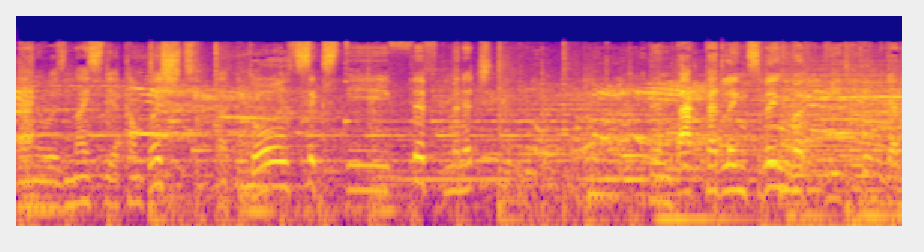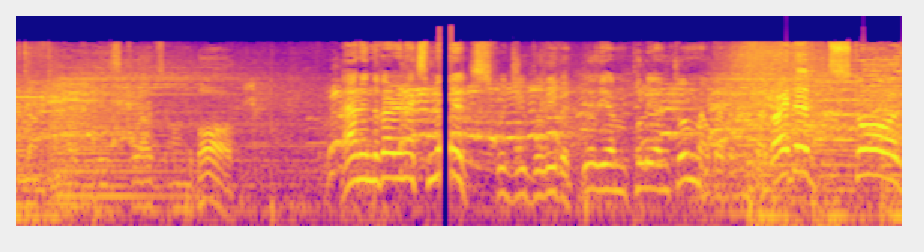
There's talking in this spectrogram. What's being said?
And it was nicely accomplished. That goal, 65th minute. Backpedaling Sabing, but he couldn't get enough of his gloves on the ball. And in the very next minute, would you believe it, William Puliankum, I hope I pronounced that right, it scores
